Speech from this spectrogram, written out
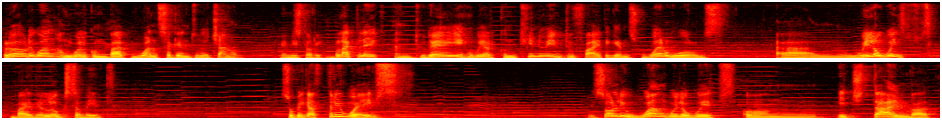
Hello everyone and welcome back once again to the channel. My name is Dorian Blacklake and today we are continuing to fight against werewolves and will-o-wisps by the looks of it. So we got three waves. It's only one will-o-wisp on each time but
